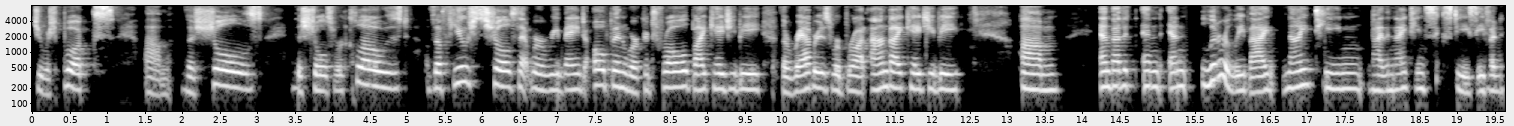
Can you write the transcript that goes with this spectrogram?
Jewish books, um, the shuls. The shuls were closed the few shuls that were remained open were controlled by KGB. The rabbis were brought on by KGB. Um, and by the and and literally by 19 by the 1960s even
